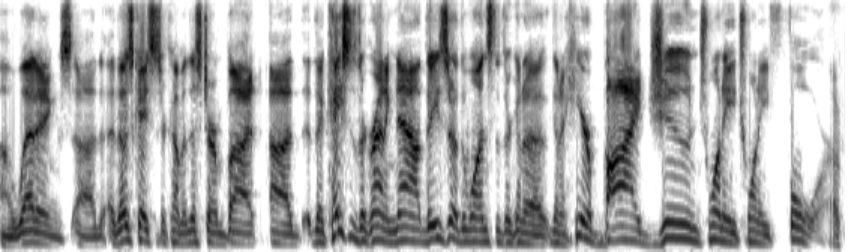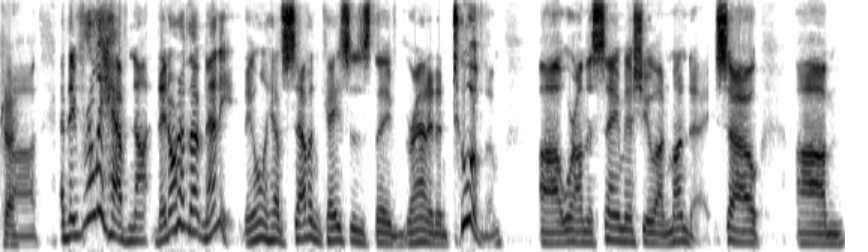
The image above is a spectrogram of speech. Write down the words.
Uh, weddings. Uh, those cases are coming this term, but uh, the cases they're granting now, these are the ones that they're going to going to hear by June 2024. Okay. Uh, and they really have not. They don't have that many. They only have seven cases they've granted, and two of them uh, were on the same issue on Monday. So. Um,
